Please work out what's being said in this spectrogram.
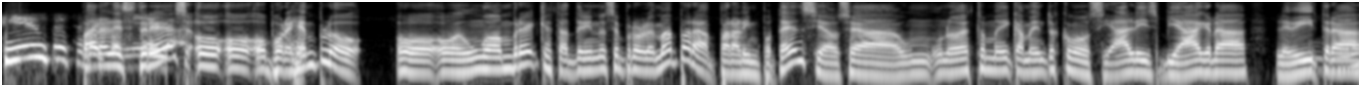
siempre se ¿Para el estrés o, o- o, por ejemplo, o, o un hombre que está teniendo ese problema para, para la impotencia? O sea, un- uno de estos medicamentos como Cialis, Viagra, Levitra,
